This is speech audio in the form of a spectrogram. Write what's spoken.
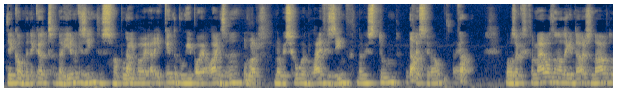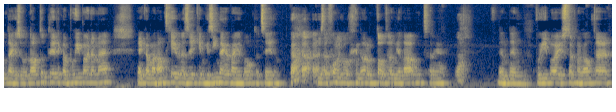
die komt binnenkort naar hier heb gezien. Dus maar Boeieboy, ja. ik ken de Boeieboy al langs, hè, mm -hmm. maar nog eens gewoon live gezien, nog eens toen, het festival. Ja. Dat was ook, voor mij was dat een legendarische avond, omdat je zo een auto optreedt, kwam Boeieboy naar mij. En ik kan mijn hand geven en zei, ik heb gezien dat je van genoten hebt, ja, ja, Dus dat vond ik wel enorm tof, zo die avond. Ja. En, en is toch nog altijd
